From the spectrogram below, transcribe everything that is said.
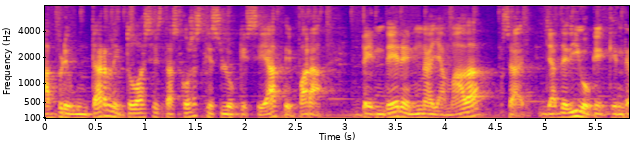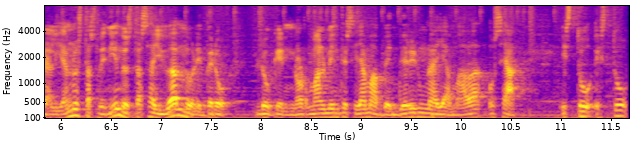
a preguntarle todas estas cosas, que es lo que se hace para vender en una llamada. O sea, ya te digo que, en realidad no estás vendiendo, estás ayudándole, pero lo que normalmente se llama vender en una llamada, o sea, esto, esto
